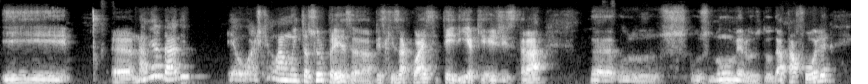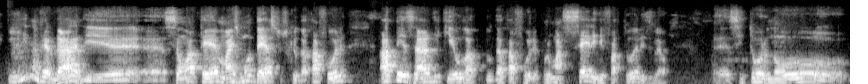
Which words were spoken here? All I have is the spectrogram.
E, é, na verdade, eu acho que não há muita surpresa. A pesquisa quais teria que registrar uh, os, os números do Datafolha e, na verdade, é, são até mais modestos que o Datafolha, apesar de que o, o Datafolha, por uma série de fatores, Léo, é, se tornou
